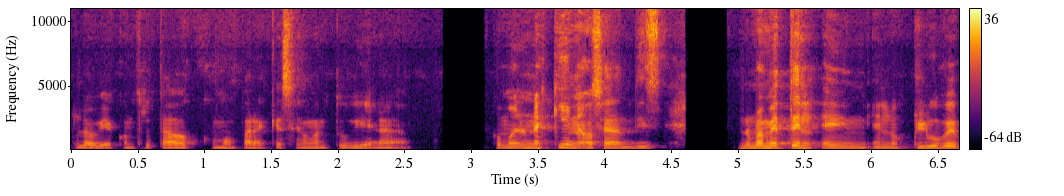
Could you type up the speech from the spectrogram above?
lo había contratado como para que se mantuviera como en una esquina. O sea, Normalmente en, los clubes,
